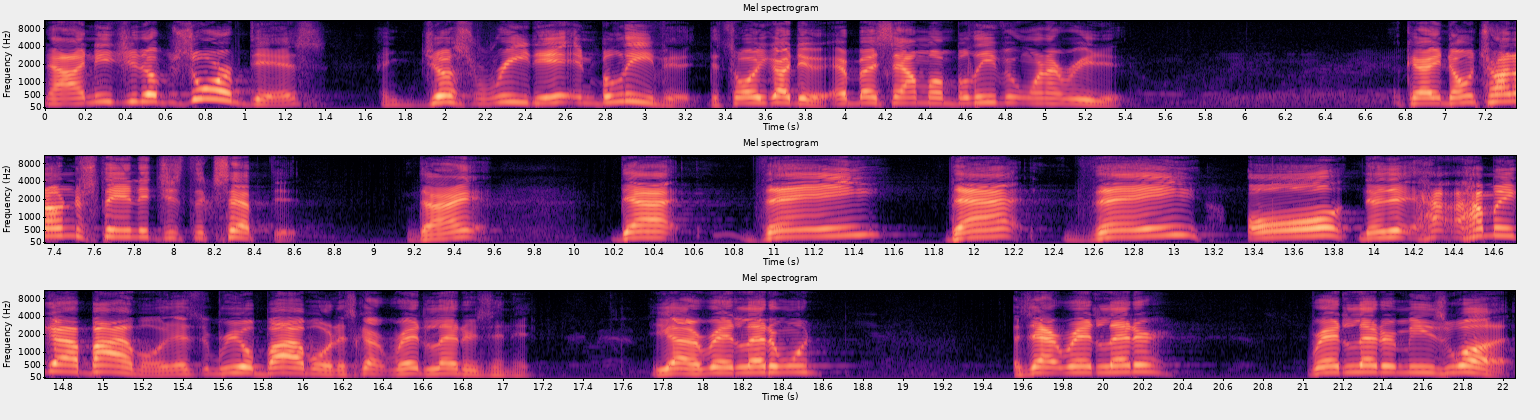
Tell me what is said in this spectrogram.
now I need you to absorb this and just read it and believe it. That's all you got to do. Everybody say, I'm going to believe it when I read it. Okay, don't try to understand it, just accept it. All right? That they, that they all, how many got a Bible? That's a real Bible and it's got red letters in it. You got a red letter one? Is that red letter? Red letter means what?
